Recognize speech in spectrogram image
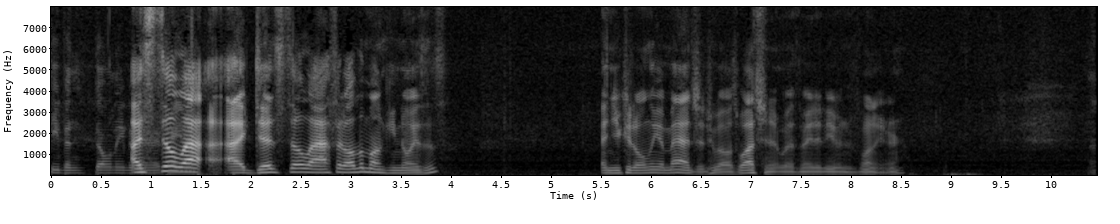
Stephen, don't even. I still entertain laugh. I did still laugh at all the monkey noises. And you could only imagine who I was watching it with made it even funnier. Oh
